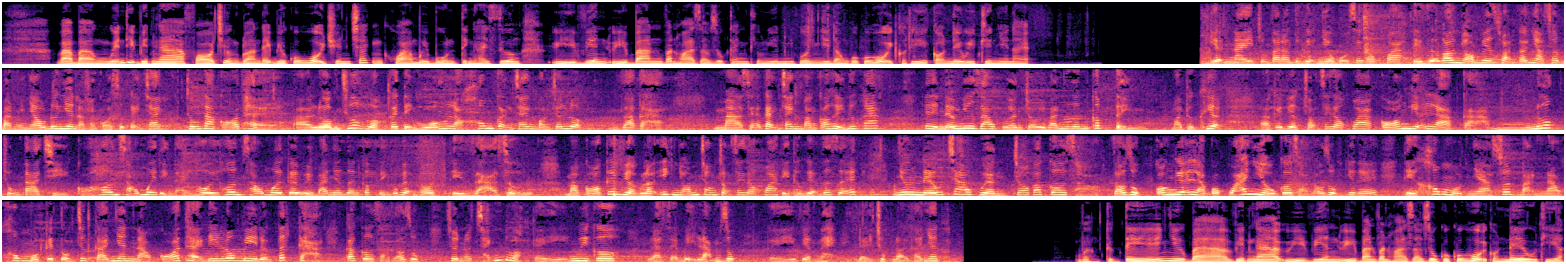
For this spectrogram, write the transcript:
và bà Nguyễn Thị Việt Nga, Phó trưởng đoàn đại biểu Quốc hội chuyên trách khóa 14 tỉnh Hải Dương, Ủy viên Ủy ban Văn hóa Giáo dục Thanh thiếu niên của Nhi đồng của Quốc hội có thể có nêu ý kiến như này ạ. Hiện nay chúng ta đang thực hiện nhiều bộ sách giáo khoa thì giữa các nhóm biên soạn các nhà xuất bản với nhau đương nhiên là phải có sự cạnh tranh. Chúng ta có thể à, lường trước được cái tình huống là không cạnh tranh bằng chất lượng giá cả mà sẽ cạnh tranh bằng các hình thức khác. Thế thì nếu như giao quyền cho Ủy ban nhân dân cấp tỉnh mà thực hiện à, cái việc chọn sách giáo khoa có nghĩa là cả nước chúng ta chỉ có hơn 60 tỉnh thành thôi, hơn 60 cái ủy ban nhân dân cấp tỉnh cấp huyện thôi thì giả sử mà có cái việc lợi ích nhóm trong chọn sách giáo khoa thì thực hiện rất dễ. Nhưng nếu trao quyền cho các cơ sở giáo dục có nghĩa là có quá nhiều cơ sở giáo dục như thế thì không một nhà xuất bản nào, không một cái tổ chức cá nhân nào có thể đi lobby được tất cả các cơ sở giáo dục cho nó tránh được cái nguy cơ là sẽ bị lạm dụng cái việc này để trục lợi cá nhân. Vâng, thực tế như bà Việt Nga, Ủy viên Ủy ban Văn hóa Giáo dục của Quốc hội có nêu thì uh,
